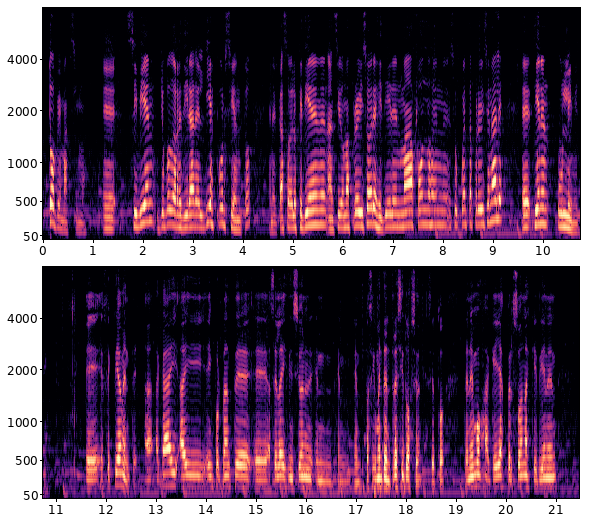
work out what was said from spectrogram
tope máximo. Eh, si bien yo puedo retirar el 10%, en el caso de los que tienen, han sido más previsores y tienen más fondos en eh, sus cuentas previsionales, eh, tienen un límite. Eh, efectivamente, A- acá hay, hay- es importante eh, hacer la distinción en, en- en- en- básicamente en tres situaciones, ¿cierto? Tenemos aquellas personas que tienen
